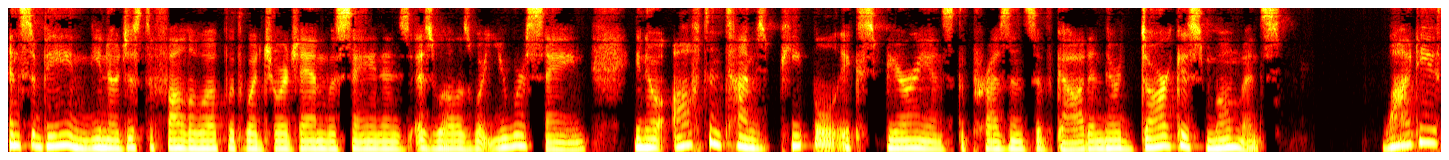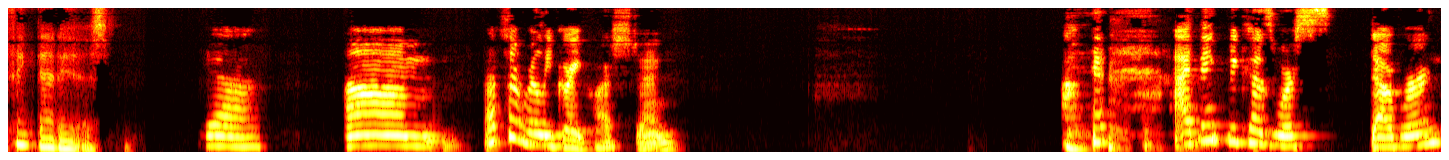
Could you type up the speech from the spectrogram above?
And Sabine, you know, just to follow up with what George Georgianne was saying, as, as well as what you were saying, you know, oftentimes people experience the presence of God in their darkest moments. Why do you think that is? Yeah, um, that's a really great question. I think because we're stubborn,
